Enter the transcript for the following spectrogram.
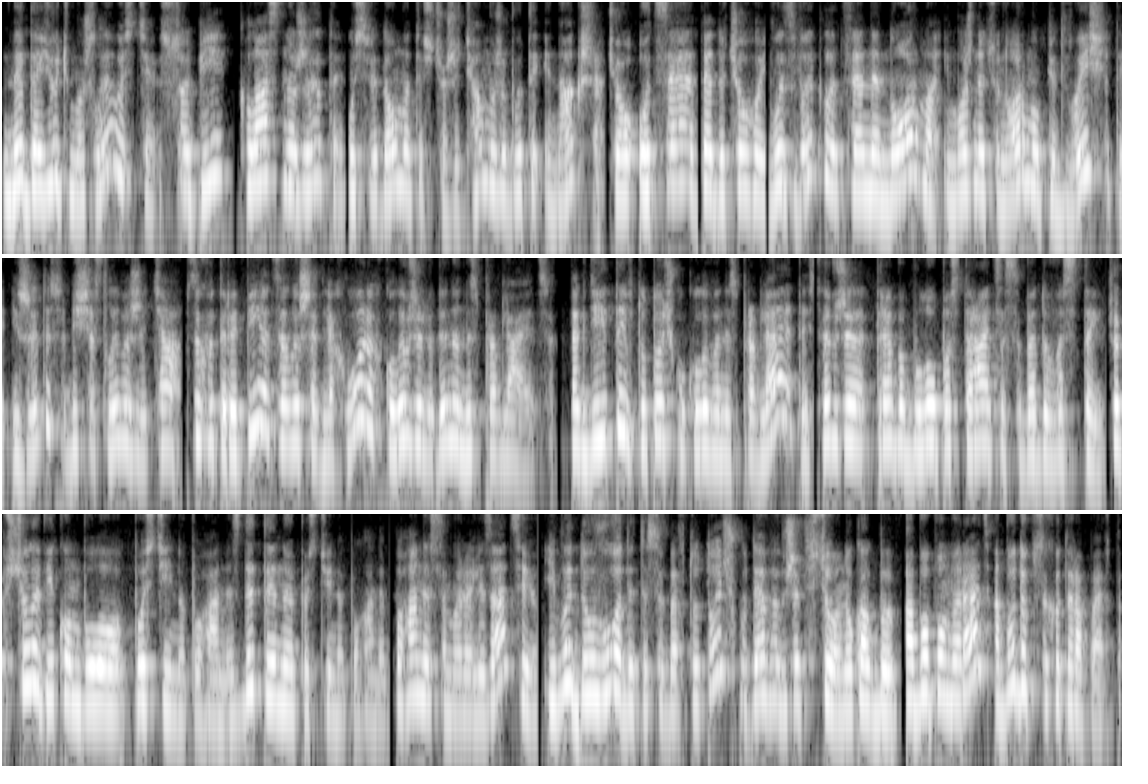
не дають можливості собі класно жити, усвідомити, що життя може бути інакше. Що оце те, до чого ви звикли, це не норма, і можна цю норму підвищити і жити собі щасливе життя. Психотерапія це лише для хворих, коли вже людина не справляється. Так дійти в ту точку, коли ви не справляєтесь, це вже треба було постаратися себе довести, щоб з чоловіком було постійно погане, з дитиною постійно погане, погане самореалізацією, і ви доводите себе в ту точку, де ви вже все, ну як би або помирать, або до психотерапевта.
